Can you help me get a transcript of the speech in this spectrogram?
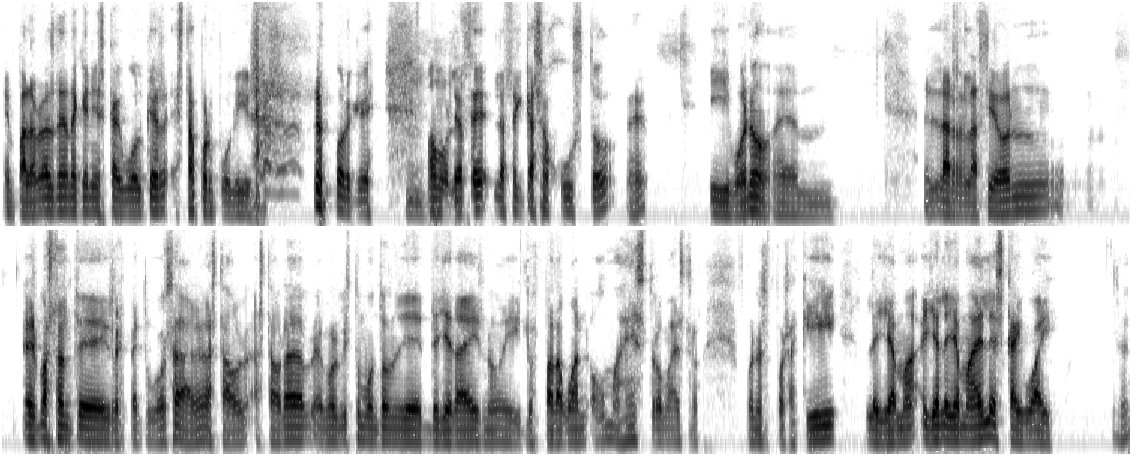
en palabras de Anakin Skywalker, está por pulir, porque, vamos, le hace, le hace el caso justo, ¿eh? Y bueno, em, la relación es bastante irrespetuosa. Hasta, ahora, hasta ahora hemos visto un montón de, de Jedi, ¿no? Y los Padawan, oh, maestro, maestro. Bueno, pues aquí le llama, ella le llama a él Skyway. ¿eh?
